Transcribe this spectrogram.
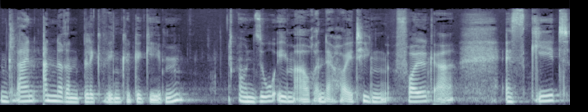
einen kleinen anderen Blickwinkel gegeben. Und so eben auch in der heutigen Folge. Es geht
